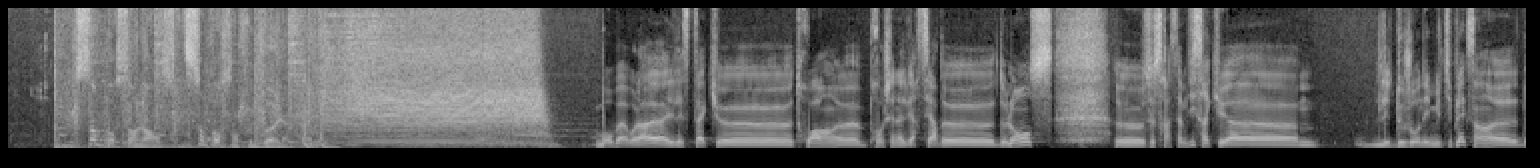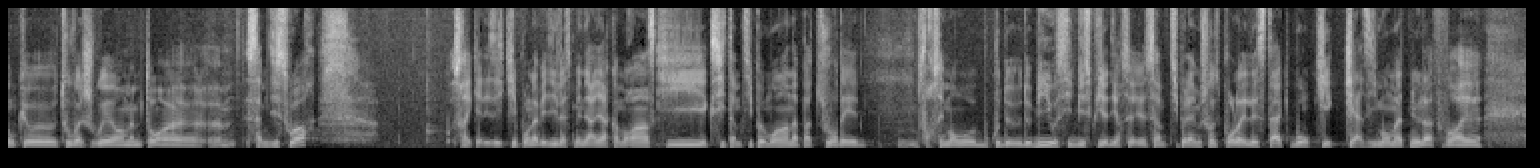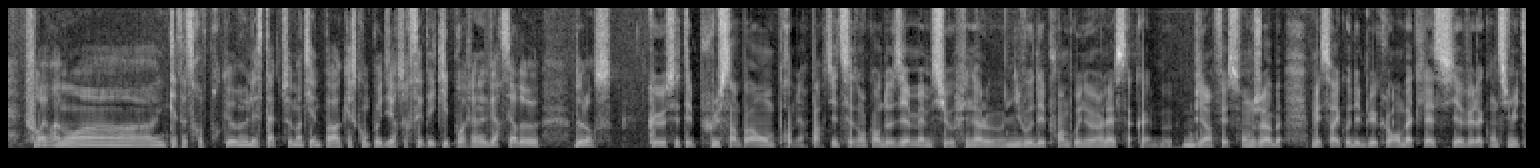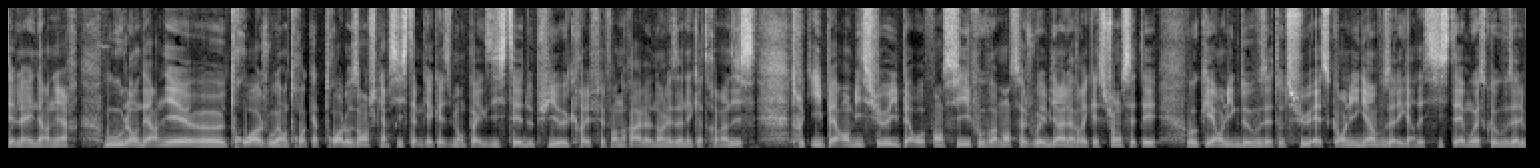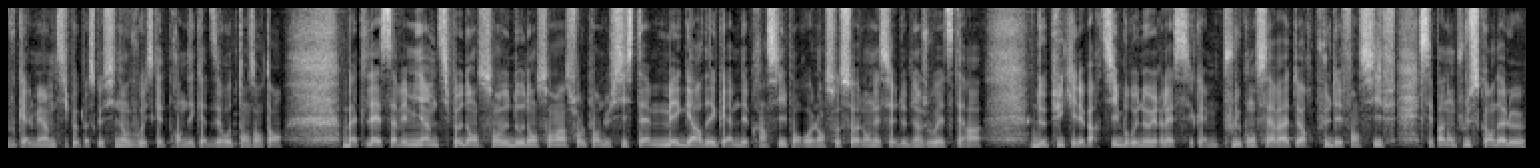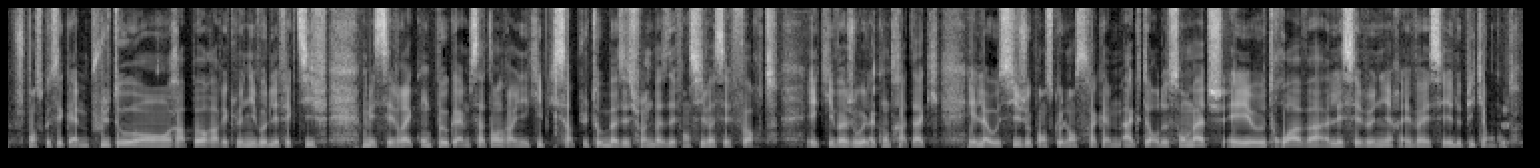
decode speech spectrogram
100% lance, 100% football. Bon bah voilà, les stacks 3, hein, prochain adversaire de, de Lens. ce sera samedi, c'est vrai qu'il y a les deux journées multiplex, hein, donc tout va jouer en même temps samedi soir. C'est vrai qu'il y a des équipes, on l'avait dit la semaine dernière, comme Reims, qui excitent un petit peu moins, n'a pas toujours des, forcément beaucoup de, billes aussi, de biscuits à dire. C'est un petit peu la même chose pour les stacks, bon, qui est quasiment maintenu là. Faudrait, faudrait vraiment une catastrophe pour que les stacks ne se maintiennent pas. Qu'est-ce qu'on peut dire sur cette équipe prochaine adversaire de, de Lens? Que c'était plus sympa en première partie de saison qu'en deuxième, même si au final, au niveau des points, Bruno Herles a quand même bien fait son job. Mais c'est vrai qu'au début, avec Laurent Batles, il y avait la continuité de l'année dernière, où l'an dernier, 3 euh, jouait en 3-4-3 Losange, qui est un système qui a quasiment pas existé depuis euh, Cruyff et Van Raal dans les années 90. Truc hyper ambitieux, hyper offensif, où vraiment ça jouait bien. Et la vraie question, c'était, OK, en Ligue 2, vous êtes au-dessus. Est-ce qu'en Ligue 1, vous allez garder ce système ou est-ce que vous allez vous calmer un petit peu parce que sinon, vous risquez de prendre des 4-0 de temps en temps? Batles avait mis un petit peu dans son dos dans son vin sur le plan du système, mais garder quand même des principes, on relance au sol, on essaye de bien jouer, etc. Depuis qu'il est parti, Bruno Irles, c'est quand même plus conservateur, plus défensif. C'est pas non plus scandaleux. Je pense que c'est quand même plutôt en rapport avec le niveau de l'effectif. Mais c'est vrai qu'on peut quand même s'attendre à une équipe qui sera plutôt basée sur une base défensive assez forte et qui va jouer la contre-attaque. Et là aussi, je pense que Lens sera quand même acteur de son match et 3 euh, va laisser venir et va essayer de piquer en contre.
